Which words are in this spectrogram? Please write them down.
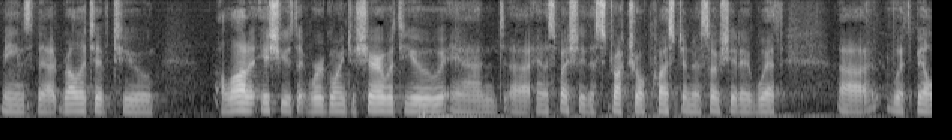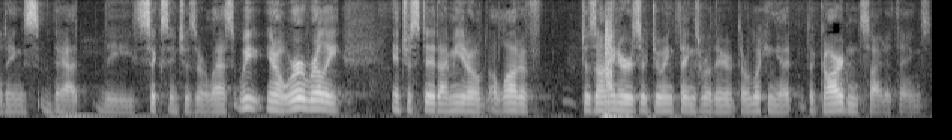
means that relative to a lot of issues that we're going to share with you, and uh, and especially the structural question associated with uh, with buildings, that the six inches or less. We, you know, we're really interested. I mean, you know, a lot of designers are doing things where they're they're looking at the garden side of things.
